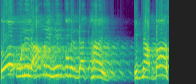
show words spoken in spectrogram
তো উলিল আমরি মিনকুমের ব্যাখ্যায় ইবনে আব্বাস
